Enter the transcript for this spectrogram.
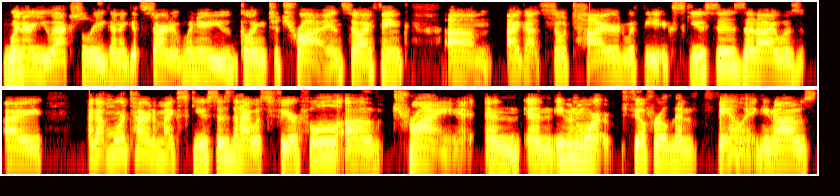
when are you actually going to get started? When are you going to try? And so I think um, I got so tired with the excuses that I was, I, I got more tired of my excuses than I was fearful of trying it and and even more fearful than failing. You know, I was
